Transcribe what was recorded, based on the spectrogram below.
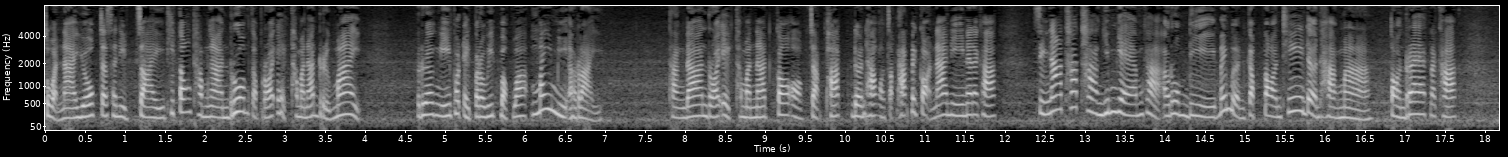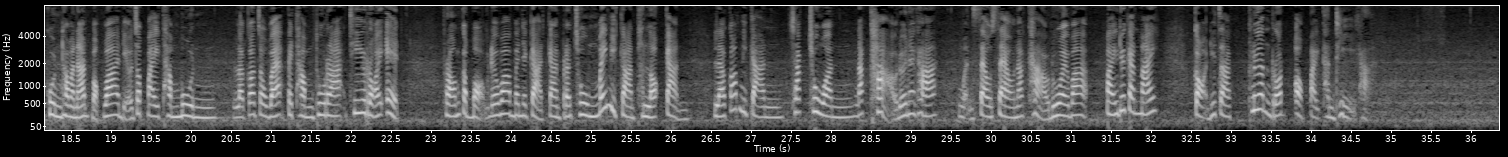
ส่วนนายกจะสนิทใจที่ต้องทำงานร่วมกับร้อยเอกธรรมนัฐหรือไม่ เรื่องนี้พลเอกประวิตยบอกว่าไม่มีอะไร ทางด้านร้อยเอกธรรมนัฐก็ออกจากพักเดินทางออกจากพักไปก่อนหน้านี้เนี่ยนะคะ สีหน้าท่าทางยิ้มแย้มค่ะ อารมณ์ดีไม่เหมือนกับตอนที่เดินทางมาตอนแรกนะคะ คุณธรรมนัฐบอกว่าเดี๋ยวจะไปทำบุญ แล้วก็จะแวะไปทำธุระที่ร้อยเอ็ด พร้อมกับบอกด้วยว่าบรรยากาศการประชุมไม่มีการทะเลาะกัน แล้วก็มีการชักชวนนักข่าวด้วยนะคะ เหมือนแซวๆนักข่าวด้วยว่าไปด้วยกันไหมก่อนที่จะเคลื่อนรถออกไปทันทีค่ะ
